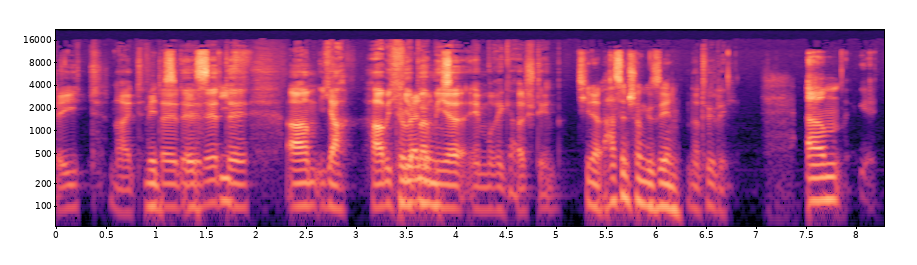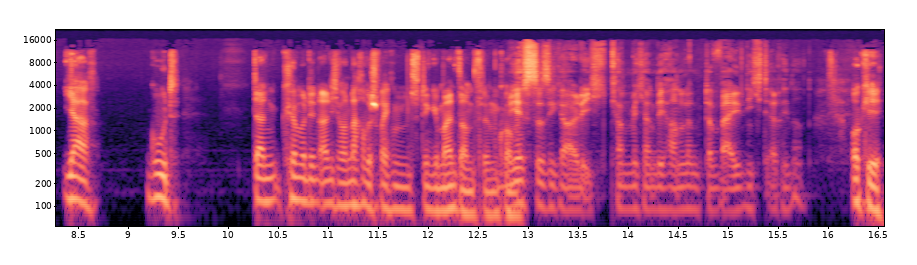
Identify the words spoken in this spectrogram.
Date Night. Mit, de, de, de, ähm, ja, habe ich Carell hier bei mir im Regal stehen. Tina, hast du ihn schon gesehen? Natürlich. Ähm, ja, gut dann können wir den eigentlich auch nachher besprechen, wenn wir zu den gemeinsamen Filmen kommen. Mir ist das egal, ich kann mich an die Handlung dabei nicht erinnern. Okay.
